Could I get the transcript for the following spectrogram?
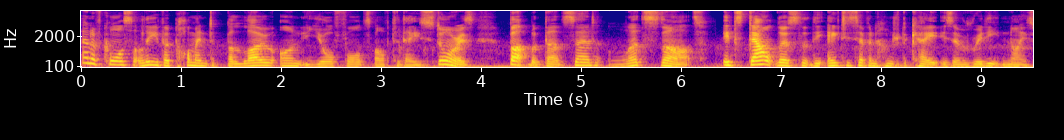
And of course, leave a comment below on your thoughts of today's stories. But with that said, let's start. It's doubtless that the 8700K is a really nice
